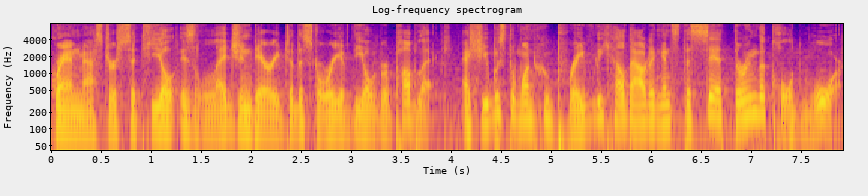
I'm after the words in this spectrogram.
Grandmaster Satele is legendary to the story of the Old Republic, as she was the one who bravely held out against the Sith during the Cold War,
